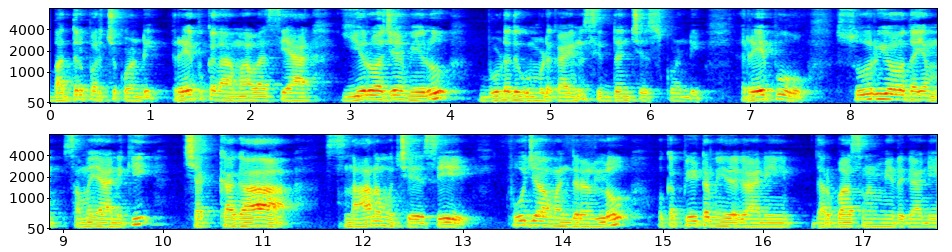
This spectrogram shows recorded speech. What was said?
భద్రపరచుకోండి. రేపు కదా అమావాస్య. ఈరోజే మీరు బూడిద గుమ్మడికాయను సిద్ధం చేసుకోండి. రేపు సూర్యోదయం సమయానికి చక్కగా స్నానము చేసి పూజా మందిరంలో ఒక పీట మీద కానీ దర్భాసనం మీద కానీ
